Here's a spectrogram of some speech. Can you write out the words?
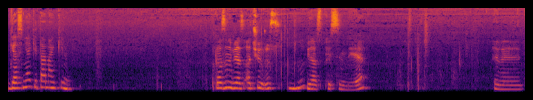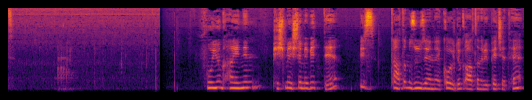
gasnya kita naikin. Gazını biraz açıyoruz. Biraz pişsin diye. Evet. Fuyung Hai'nin pişme işlemi bitti. Biz tahtamızın üzerine koyduk. Altına bir peçete.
